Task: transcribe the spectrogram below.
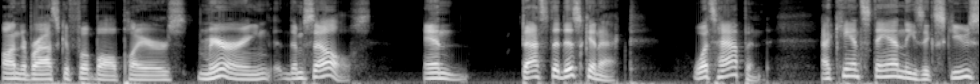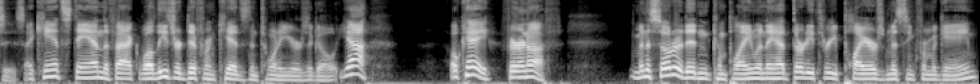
on Nebraska football players mirroring themselves. And that's the disconnect. What's happened? I can't stand these excuses. I can't stand the fact, well, these are different kids than 20 years ago. Yeah, okay, fair enough. Minnesota didn't complain when they had 33 players missing from a game.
